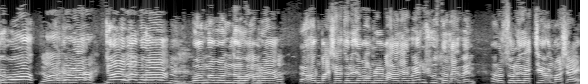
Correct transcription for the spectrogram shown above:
দিব। জয় বাংলা। বঙ্গবন্ধু আমরা এখন বাসায় চলে যাব। আপনারা ভালো থাকবেন সুস্থ থাকবেন। আমরা চলে যাচ্ছি এখন বাসায়।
